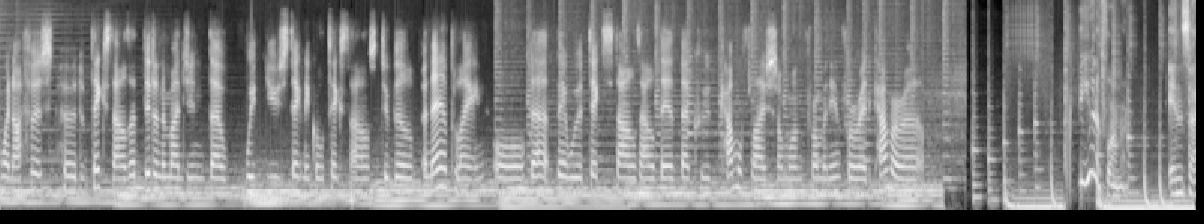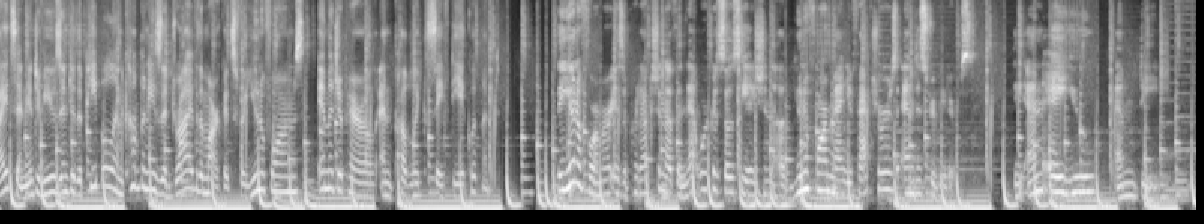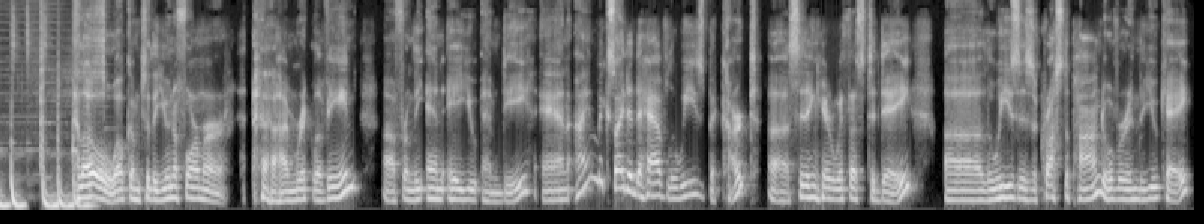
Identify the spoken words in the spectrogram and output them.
when I first heard of textiles, I didn't imagine that we'd use technical textiles to build an airplane or that there were textiles out there that could camouflage someone from an infrared camera. The Uniformer insights and interviews into the people and companies that drive the markets for uniforms, image apparel, and public safety equipment. The Uniformer is a production of the Network Association of Uniform Manufacturers and Distributors, the NAUMD. Hello, welcome to the Uniformer. I'm Rick Levine uh, from the NAUMD, and I'm excited to have Louise Becart uh, sitting here with us today. Uh, Louise is across the pond over in the UK,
